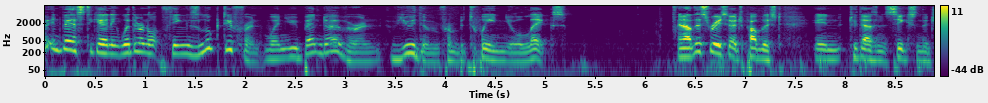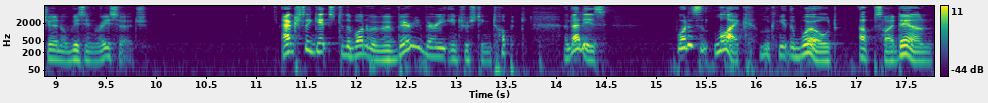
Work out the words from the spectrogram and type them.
investigating whether or not things look different when you bend over and view them from between your legs. Now, this research published in 2006 in the journal Vision Research actually gets to the bottom of a very, very interesting topic, and that is what is it like looking at the world upside down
